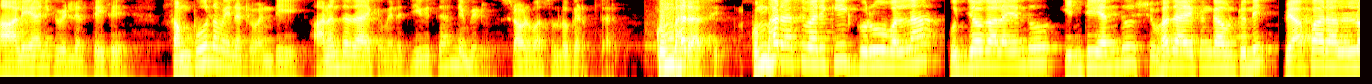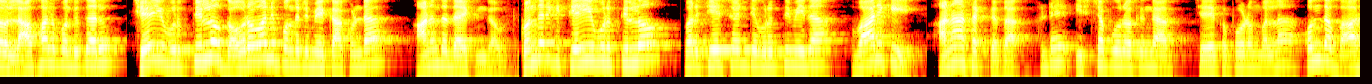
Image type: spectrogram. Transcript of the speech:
ఆ ఆలయానికి వెళ్ళినట్లయితే సంపూర్ణమైనటువంటి ఆనందదాయకమైన జీవితాన్ని మీరు శ్రావణ మాసంలో గడుపుతారు. కుంభరాశి. కుంభరాశి వారికి గురువు వల్ల ఉద్యోగాల ఎందు ఇంటి ఎందు శుభదాయకంగా ఉంటుంది. వ్యాపారాలలో లాభాలు పొందుతారు. చేయి వృత్తిల్లో గౌరవాన్ని పొందటమే కాకుండా ఆనందదాయకంగా ఉంటుంది. కొందరికి చేయి వృత్తిల్లో వారు చేసేటువంటి వృత్తి మీద వారికి అనాసక్తత అంటే ఇష్టపూర్వకంగా చేయకపోవడం వల్ల కొంత బాధ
